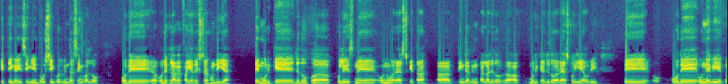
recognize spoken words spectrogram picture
ਕੀਤੀ ਗਈ ਸੀਗੀ ਦੋਸ਼ੀ ਗੁਰਵਿੰਦਰ ਸਿੰਘ ਵੱਲੋਂ। ਉਹਦੇ ਉਹਦੇ ਖਿਲਾਫ ਐਫ ਆਈ ਆਰ ਰਜਿਸਟਰ ਹੁੰਦੀ ਹੈ। ਤੇ ਮੁੜ ਕੇ ਜਦੋਂ ਪੁਲਿਸ ਨੇ ਉਹਨੂੰ ਅਰੈਸਟ ਕੀਤਾ ਅ, ਤਿੰਨ ਚਾਰ ਦਿਨ ਪਹਿਲਾਂ ਜਦੋਂ ਮੁੜ ਕੇ ਜਦੋਂ ਅਰੈਸਟ ਹੋਈ ਹੈ ਉਹਦੀ ਤੇ ਉਹਦੇ ਉਹਨੇ ਵੀ ਇੱਕ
